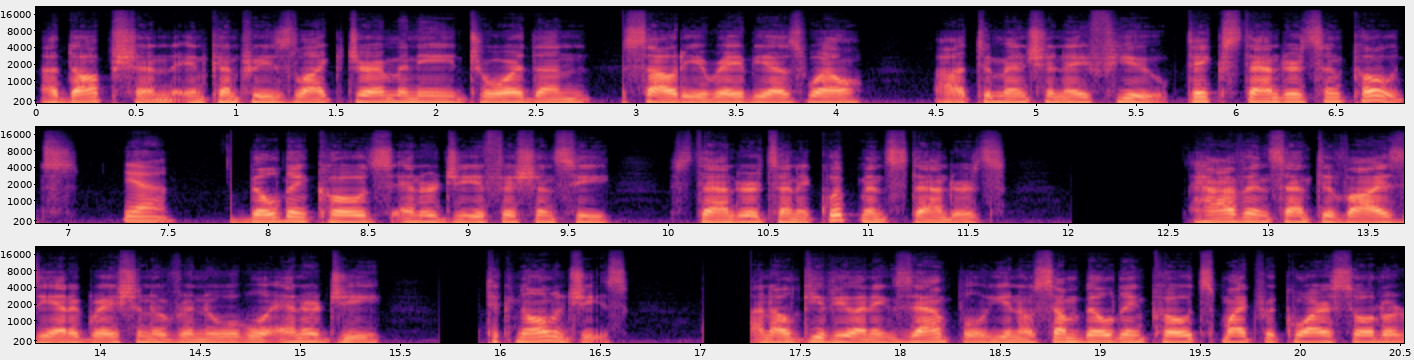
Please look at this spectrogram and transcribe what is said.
adoption in countries like Germany, Jordan, Saudi Arabia as well, uh, to mention a few. Take standards and codes. Yeah. Building codes, energy efficiency, standards and equipment standards have incentivized the integration of renewable energy technologies. And I'll give you an example. You know, some building codes might require solar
